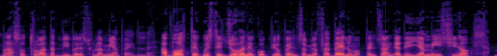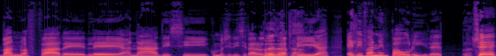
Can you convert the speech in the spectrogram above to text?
me la sono trovata a vivere sulla mia pelle. A volte queste giovani coppie, io penso a mio fratello, ma penso anche a degli amici, no? vanno a fare le analisi, come si dice, la radiografia, e li vanno a impaurire c'è,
